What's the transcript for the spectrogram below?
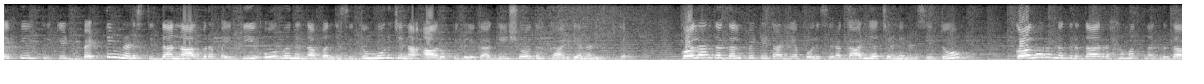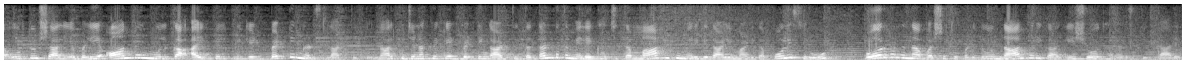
ಐಪಿಎಲ್ ಕ್ರಿಕೆಟ್ ಬೆಟ್ಟಿಂಗ್ ನಡೆಸುತ್ತಿದ್ದ ನಾಲ್ವರ ಪೈಕಿ ಓರ್ವನನ್ನ ಬಂಧಿಸಿದ್ದು ಮೂರು ಜನ ಆರೋಪಿಗಳಿಗಾಗಿ ಶೋಧ ಕಾರ್ಯ ನಡೆಯುತ್ತಿದೆ. ಕೋಲಾರದ ಗಲ್ಪೇಟೆ ಠಾಣೆಯ ಪೊಲೀಸರ ಕಾರ್ಯಾಚರಣೆ ನಡೆಸಿದ್ದು, ಕೋಲಾರ ನಗರದ ರೆಹಮತ್ ನಗರದ ಉರ್ದು ಶಾಲೆಯ ಬಳಿ ಆನ್ಲೈನ್ ಮೂಲಕ ಐಪಿಎಲ್ ಕ್ರಿಕೆಟ್ ಬೆಟ್ಟಿಂಗ್ ನಡೆಸಲಾಗುತ್ತಿತ್ತು ನಾಲ್ಕು ಜನ ಕ್ರಿಕೆಟ್ ಬೆಟ್ಟಿಂಗ್ ಆಡುತ್ತಿದ್ದ ತಂಡದ ಮೇಲೆ ಖಚಿತ ಮಾಹಿತಿ ಮೇರೆಗೆ ದಾಳಿ ಮಾಡಿದ ಪೊಲೀಸರು ಓರ್ವನನ್ನ ವಶಕ್ಕೆ ಪಡೆದು ನಾಲ್ವರಿಗಾಗಿ ಶೋಧ ನಡೆಸುತ್ತಿದ್ದಾರೆ.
